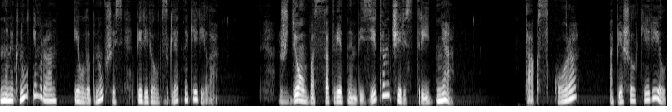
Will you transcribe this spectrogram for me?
намекнул Имран и, улыбнувшись, перевел взгляд на Кирилла. Ждем вас с ответным визитом через три дня. Так скоро? опешил Кирилл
